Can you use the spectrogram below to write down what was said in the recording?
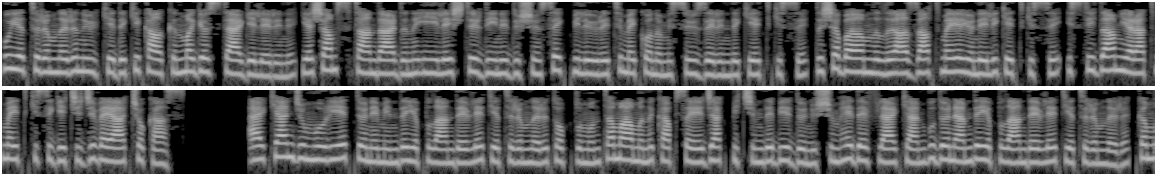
Bu yatırımların ülkedeki kalkınma göstergelerini, yaşam standardını iyileştirdiğini düşünsek bile üretim ekonomisi üzerindeki etkisi, dışa bağımlılığı azaltmaya yönelik etkisi, istihdam yaratma etkisi geçici veya çok az. Erken Cumhuriyet döneminde yapılan devlet yatırımları toplumun tamamını kapsayacak biçimde bir dönüşüm hedeflerken bu dönemde yapılan devlet yatırımları, kamu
